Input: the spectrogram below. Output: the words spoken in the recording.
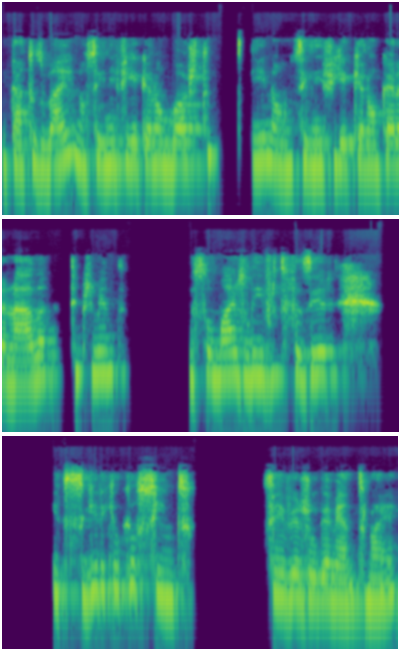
E está tudo bem, não significa que eu não goste de ti, não significa que eu não queira nada, simplesmente eu sou mais livre de fazer e de seguir aquilo que eu sinto, sem haver julgamento, não é?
